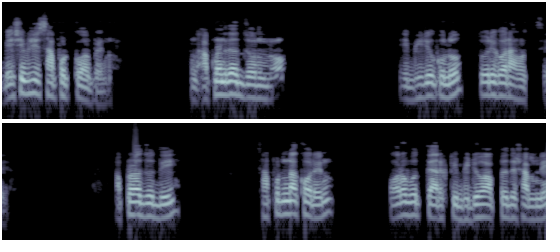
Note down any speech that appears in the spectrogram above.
বেশি বেশি সাপোর্ট করবেন। আপনাদের জন্য এই ভিডিওগুলো তৈরি করা হচ্ছে। আপনারা যদি সাপোর্ট না করেন, পরবর্তী আরেকটি ভিডিও আপনাদের সামনে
